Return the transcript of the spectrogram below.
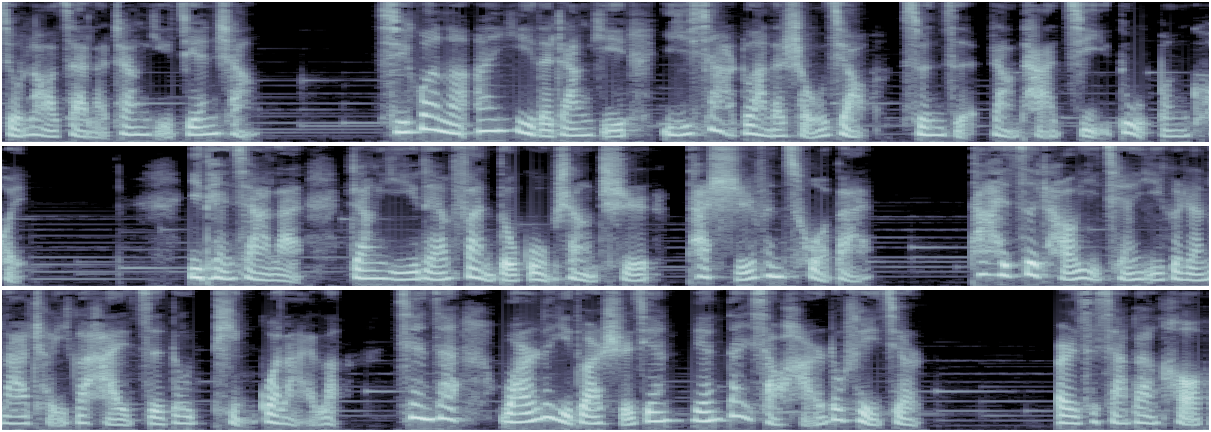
就落在了张姨肩上。习惯了安逸的张姨一下乱了手脚，孙子让她几度崩溃。一天下来，张姨连饭都顾不上吃，她十分挫败。她还自嘲以前一个人拉扯一个孩子都挺过来了。现在玩了一段时间，连带小孩都费劲儿。儿子下班后，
